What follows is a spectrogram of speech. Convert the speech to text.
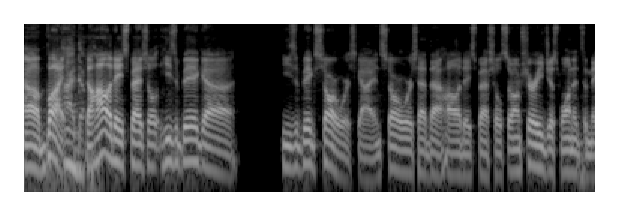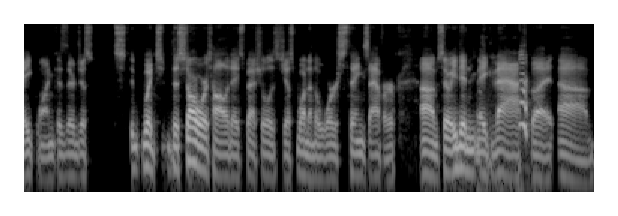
Uh, but the holiday special, he's a big uh he's a big Star Wars guy, and Star Wars had that holiday special. So I'm sure he just wanted to make one because they're just which the Star Wars holiday special is just one of the worst things ever. Um, so he didn't make that, but um,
